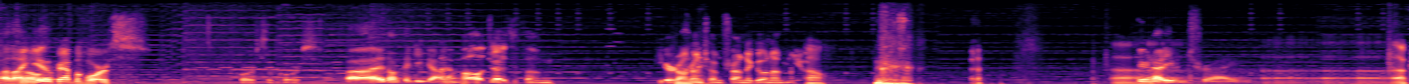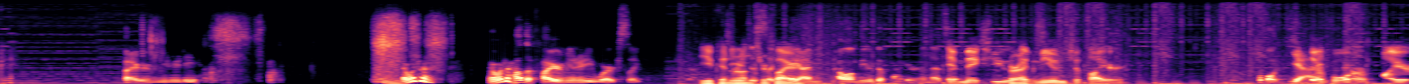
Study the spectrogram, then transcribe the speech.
Oh, thank Oh, you. Grab a horse. Of course, of course. Uh, I don't think you I got one. I apologize if I'm here. Drunk? Crunch, I'm trying to go on mute. Oh. uh, You're not even trying. Uh, okay. Fire immunity. I wonder. I wonder how the fire immunity works. Like, You can do you run just through like, fire. Hey, I'm now immune to fire, and that's It it. makes you Correct. immune to fire. Well, yeah. I- Therefore, fire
